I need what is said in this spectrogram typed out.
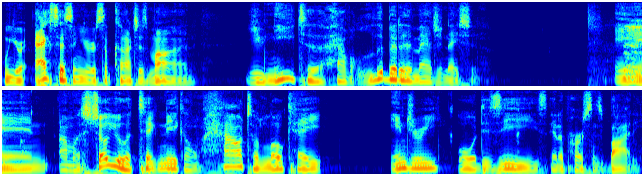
When you're accessing your subconscious mind, you need to have a little bit of imagination. And I'm going to show you a technique on how to locate injury or disease in a person's body.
